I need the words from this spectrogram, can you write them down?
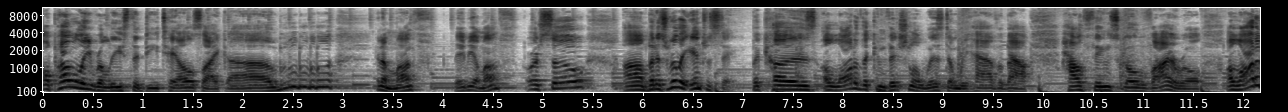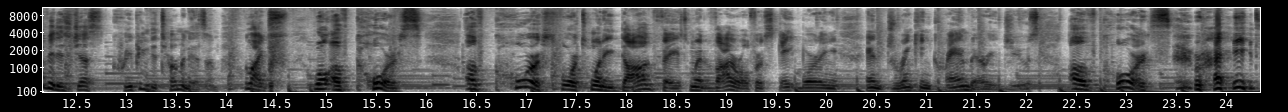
I'll, probably release the details like, uh, in a month, maybe a month or so. Um, but it's really interesting because a lot of the conventional wisdom we have about how things go viral, a lot of it is just creeping determinism. Like, well, of course, of course 420 Dogface went viral for skateboarding and drinking cranberry juice. Of course, right?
